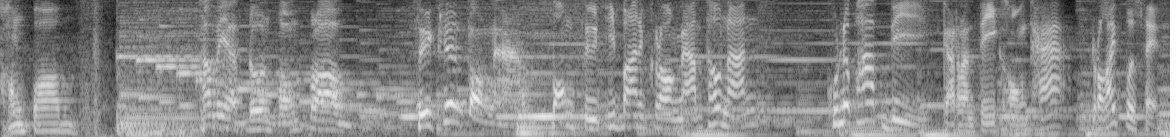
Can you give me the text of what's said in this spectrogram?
ของปลอม ถ้าไม่อยากโดนของปลอม ซื้อเครื่องกรองน้ำต้องซื้อที่บ้านกรองน้ำเท่านั้น คุณภาพดีการันตีของแท้ร้อยเปอร์เซ็นต์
